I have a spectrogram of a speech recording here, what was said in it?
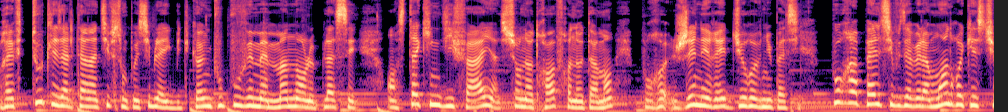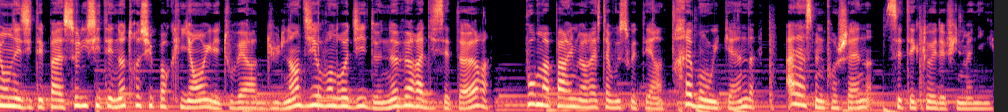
Bref, toutes les alternatives sont possibles avec Bitcoin. Vous pouvez même maintenant le placer en stacking DeFi sur notre offre notamment pour générer du revenu passif. Pour rappel, si vous avez la moindre question, n'hésitez pas à solliciter notre support client. Il est ouvert du lundi au vendredi de 9h à 17h. Pour ma part, il me reste à vous souhaiter un très bon week-end. À la semaine prochaine. C'était Chloé de Filmaning.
